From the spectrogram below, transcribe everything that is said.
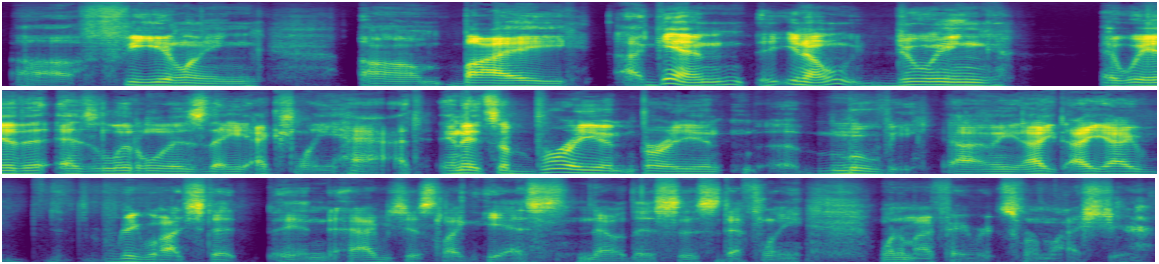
uh, feeling um, by again, you know, doing with as little as they actually had, and it's a brilliant, brilliant uh, movie. I mean, I, I, I rewatched it and I was just like, yes, no, this is definitely one of my favorites from last year.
